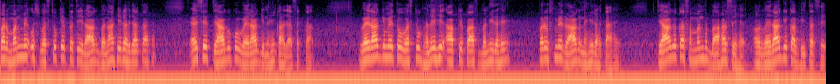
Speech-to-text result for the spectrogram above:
पर मन में उस वस्तु के प्रति राग बना ही रह जाता है। ऐसे त्याग को वैराग्य नहीं कहा जा सकता। वैराग्य में तो वस्तु भले ही आपके पास बनी रहे, पर उसमें राग नहीं रहता है। त्याग का संबंध बाहर से है और वैराग्य का भीतर से।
